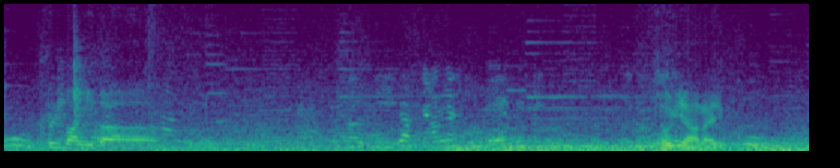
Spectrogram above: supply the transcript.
오, 풀방이다. 저기 하나 있고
